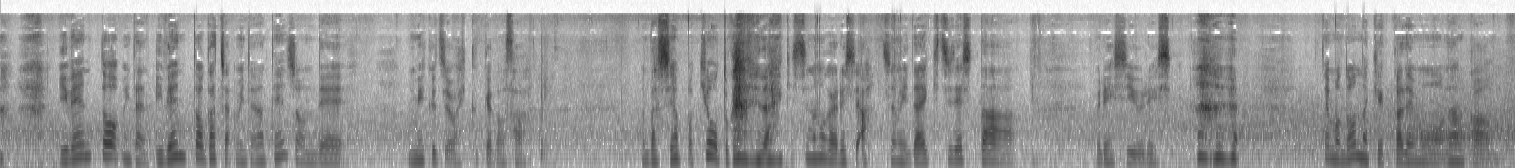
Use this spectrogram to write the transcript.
イベントみたいなイベントガチャみたいなテンションでおみくじは引くけどさ私やっぱ今日とかより大吉の方が嬉しい。あちなみに大吉でした。嬉しい嬉しい。でもどんな結果でもなんか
